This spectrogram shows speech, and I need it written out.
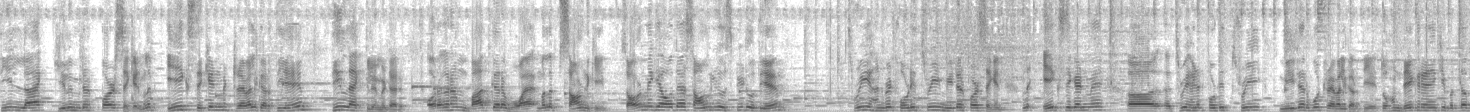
तीन लाख किलोमीटर पर सेकेंड मतलब एक सेकेंड में ट्रेवल करती है तीन लाख किलोमीटर। और अगर हम बात करें मतलब साउंड की साउंड में क्या होता है? साउंड की जो स्पीड होती है 343 मीटर पर सेकेंड मतलब एक सेकेंड में uh, 343 मीटर वो ट्रेवल करती है। तो हम देख रहे हैं कि मतलब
